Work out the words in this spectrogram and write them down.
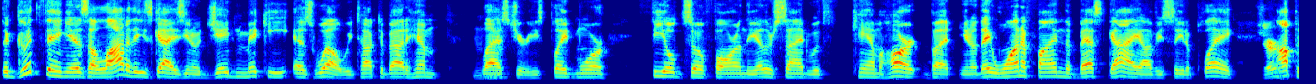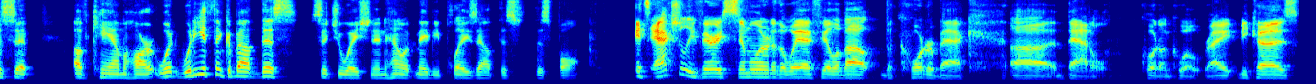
the good thing is a lot of these guys. You know, Jaden Mickey as well. We talked about him mm-hmm. last year. He's played more field so far on the other side with Cam Hart, but you know they want to find the best guy, obviously, to play sure. opposite of Cam Hart. What what do you think about this situation and how it maybe plays out this this fall? It's actually very similar to the way I feel about the quarterback uh, battle, quote unquote, right? Because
